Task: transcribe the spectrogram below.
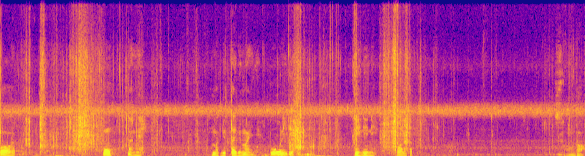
กอครับ โอ้นั่นไง มักยู่ใต้ใบไม้โอ้นี่เดียวนี่นี่นี่พอแล้วครับ สองดอก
